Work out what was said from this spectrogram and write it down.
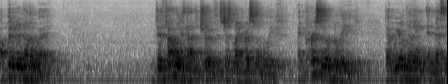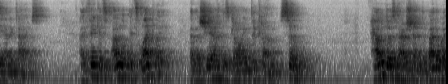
I'll put it another way. The following is not the truth, it's just my personal belief. I personally believe that we are living in messianic times. I think it's, un- it's likely that Mashiach is going to come soon. How does our Shem, by the way,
